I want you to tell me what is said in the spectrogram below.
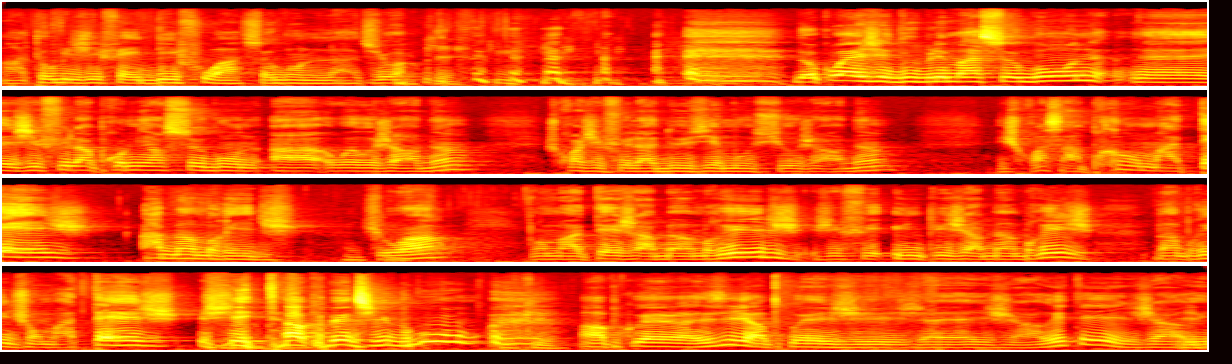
on obligé de faire des fois seconde là, tu vois. Donc ouais, j'ai doublé ma seconde. Euh, j'ai fait la première seconde à, ouais, au jardin. Je crois que j'ai fait la deuxième aussi au jardin. Et je crois que ça après on m'attège à Bainbridge. Tu vois On m'attège à Bainbridge. J'ai fait une pige à Bainbridge. Bainbridge, on m'attège. J'ai à Petit Bout. Après, vas-y, après j'ai j'ai- j'ai arrêté. Et arrêté.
